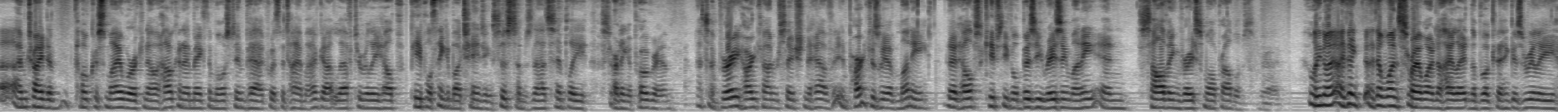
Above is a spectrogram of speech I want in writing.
I'm trying to focus my work now. How can I make the most impact with the time I've got left to really help people think about changing systems, not simply starting a program? That's a very hard conversation to have, in part because we have money that helps keeps people busy raising money and solving very small problems. Right. Well, you know, I think the one story I wanted to highlight in the book, I think, is really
